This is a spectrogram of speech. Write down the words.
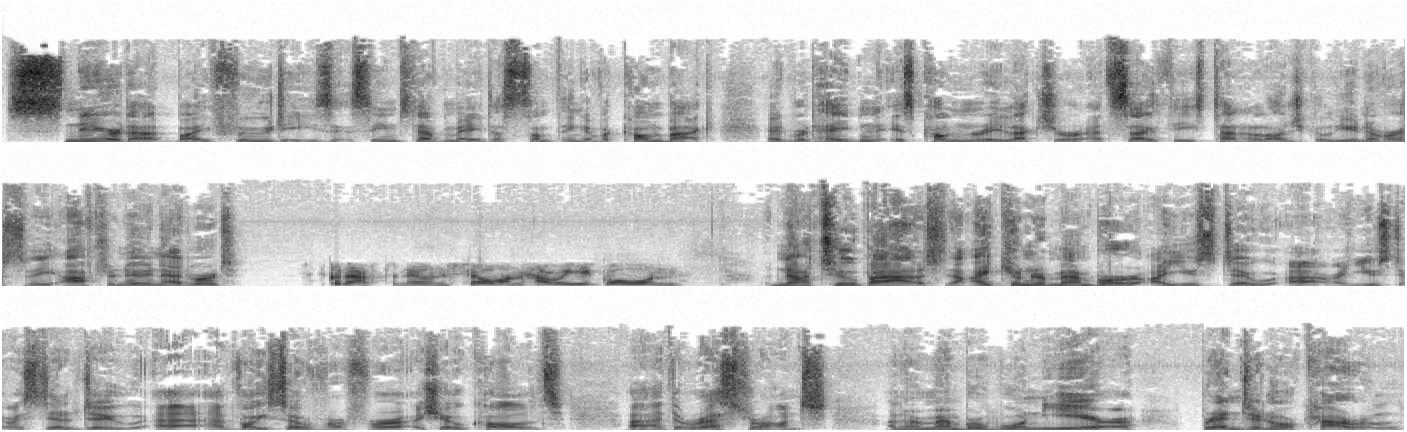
Sneered at by foodies, it seems to have made us something of a comeback. Edward Hayden is culinary lecturer at Southeast Technological University. Afternoon, Edward. Good afternoon, Sean. How are you going? Not too bad. I can remember I used to, uh, I used to, I still do, uh, a voiceover for a show called uh, The Restaurant. And I remember one year, Brendan O'Carroll,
